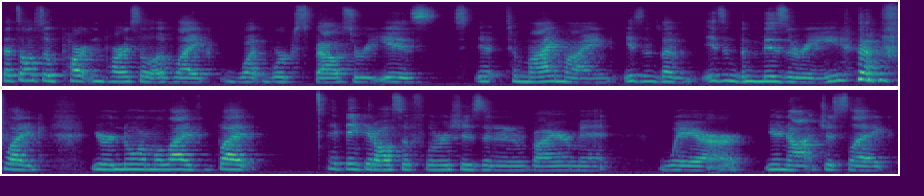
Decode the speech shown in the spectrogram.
that's also part and parcel of like what work spousery is to my mind isn't the isn't the misery of like your normal life but i think it also flourishes in an environment where you're not just like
